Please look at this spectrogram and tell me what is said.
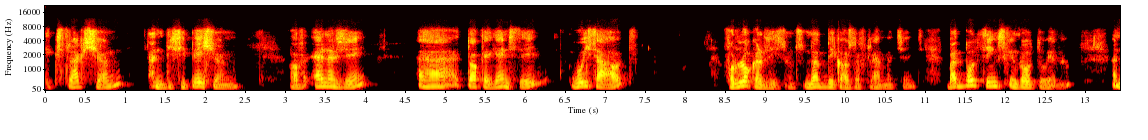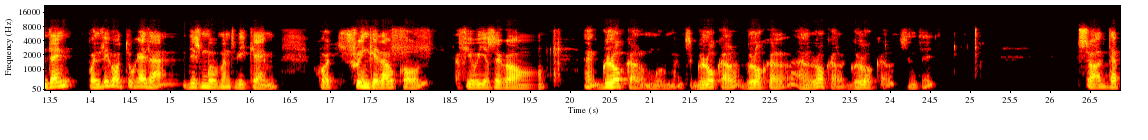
extraction and dissipation of energy, uh, talk against it without, for local reasons, not because of climate change. But both things can go together. And then when they go together, this movement became what Swyngedouw called a few years ago and glocal movements, glocal, glocal, and local, glocal, isn't it? So the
